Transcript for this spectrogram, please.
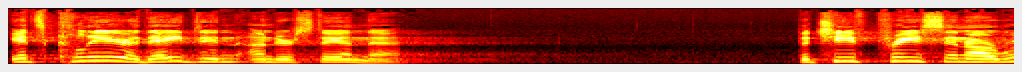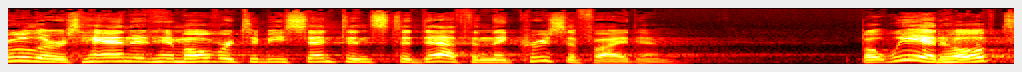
It's clear they didn't understand that. The chief priests and our rulers handed him over to be sentenced to death, and they crucified him. But we had hoped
